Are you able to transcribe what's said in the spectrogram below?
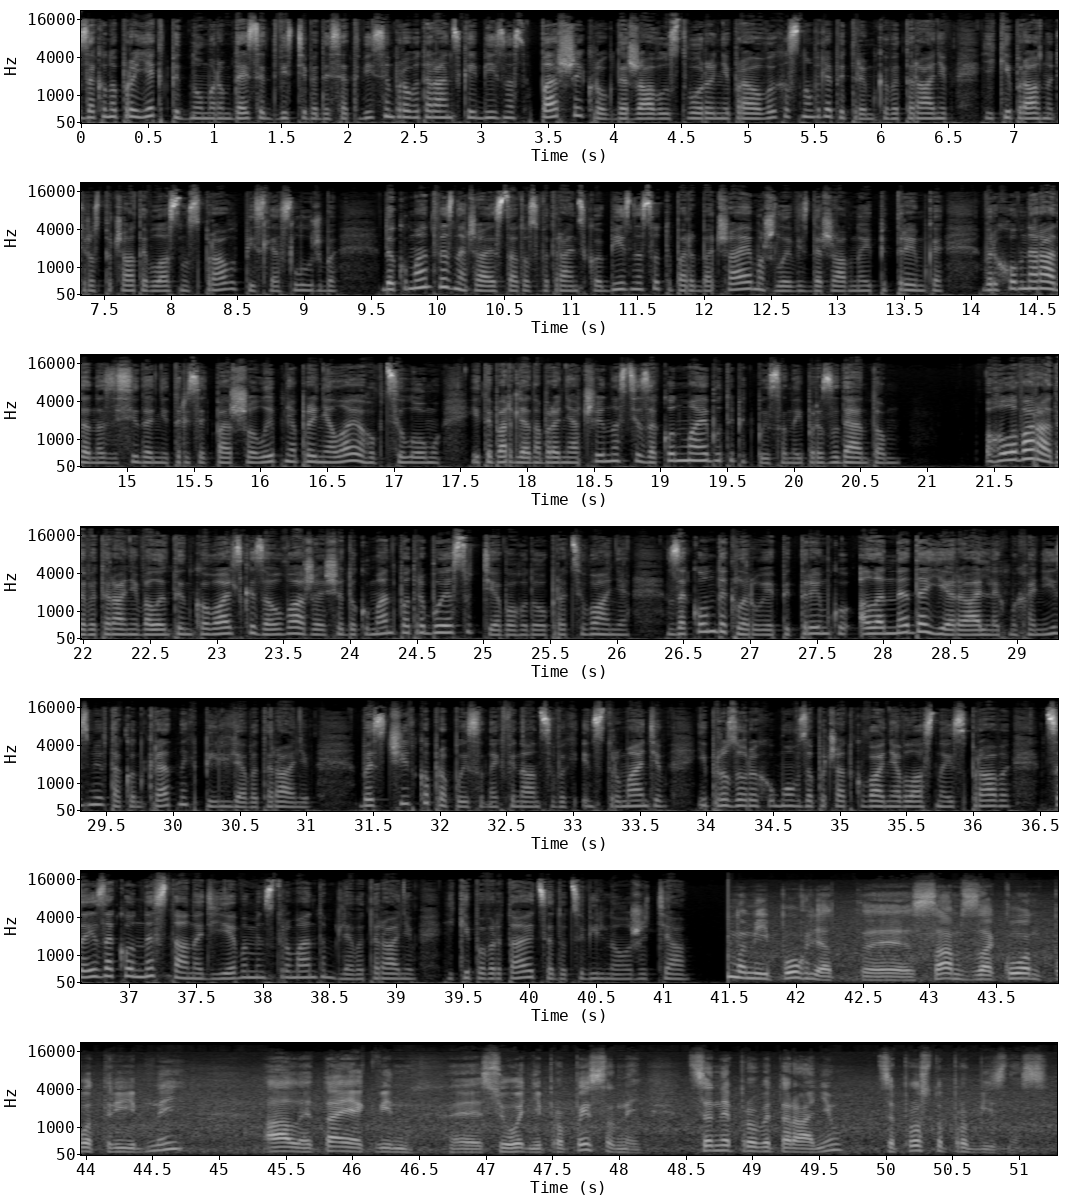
Законопроєкт під номером 10258 про ветеранський бізнес перший крок держави у створенні правових основ для підтримки ветеранів, які прагнуть розпочати власну справу після служби. Документ визначає статус ветеранського бізнесу та передбачає можливість державної підтримки. Верховна Рада на засіданні 31 липня прийняла його в цілому, і тепер для набрання чинності закон має бути підписаний президентом. Голова ради ветеранів Валентин Ковальський зауважує, що документ потребує суттєвого доопрацювання. Закон декларує підтримку, але не дає реальних механізмів та конкретних пільг для ветеранів. Без чітко прописаних фінансових інструментів і прозорих умов започаткування власної справи цей закон не стане дієвим інструментом для ветеранів, які повертаються до цивільного життя. На мій погляд, е, сам закон потрібний, але так як він е, сьогодні прописаний, це не про ветеранів, це просто про бізнес.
